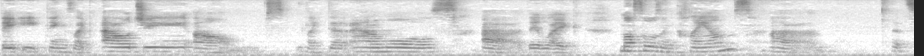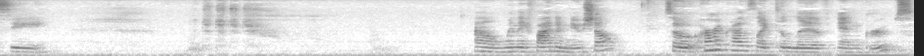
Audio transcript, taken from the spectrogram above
they eat things like algae, um, like dead animals. Uh, they like mussels and clams. Uh, let's see. Um, when they find a new shell, so hermit crabs like to live in groups.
